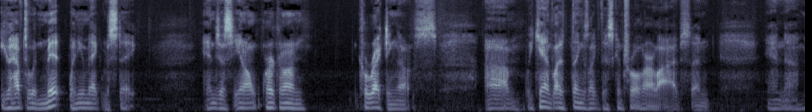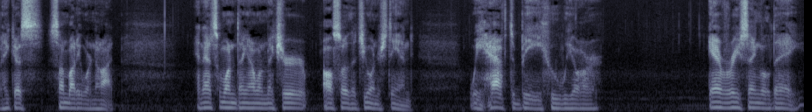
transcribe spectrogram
you have to admit when you make a mistake and just, you know, work on correcting those. Um, we can't let things like this control our lives and and uh, make us somebody we're not. And that's one thing I want to make sure also that you understand. We have to be who we are every single day,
